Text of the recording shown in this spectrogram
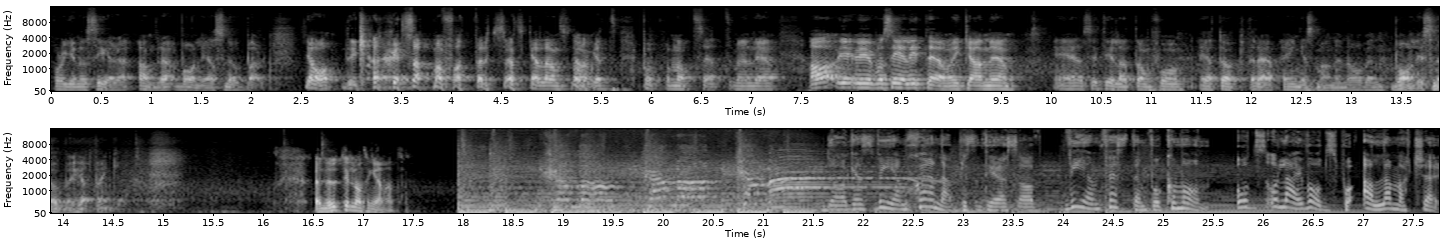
organisera andra vanliga snubbar. Ja, det kanske sammanfattar det svenska landslaget ja. på, på något sätt. Men eh, ja, vi, vi, får se lite om vi kan eh, eh, se till att de får äta upp det där engelsmannen av en vanlig snubbe helt enkelt. Nu till någonting annat. Dagens VM-stjärna presenteras av VM-festen på ComeOn. Odds och live-odds på alla matcher.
